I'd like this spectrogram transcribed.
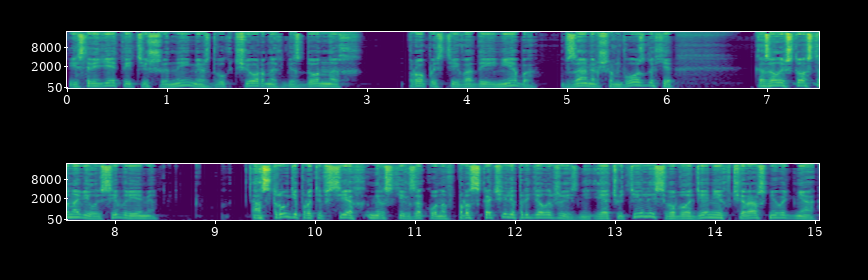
И среди этой тишины, между двух черных бездонных пропастей воды и неба, в замершем воздухе, казалось, что остановилось и время. А струги против всех мирских законов проскочили пределы жизни и очутились во владениях вчерашнего дня,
